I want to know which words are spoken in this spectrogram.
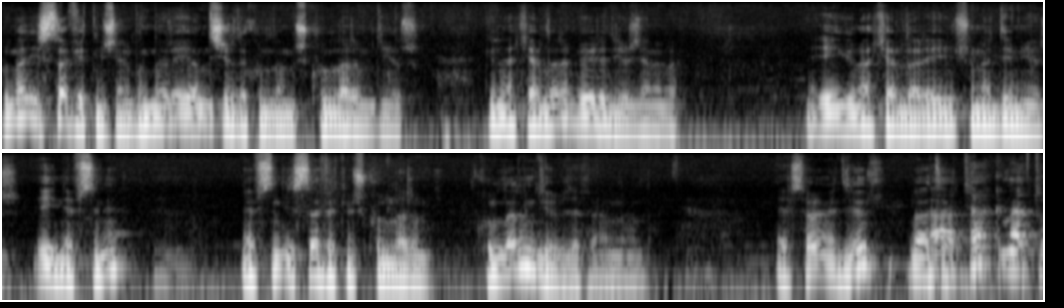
Bunları israf etmiş yani. Bunları yanlış yerde kullanmış kullarım diyor. Günahkarları böyle diyor Cenab-ı Hak. Ey günahkarlar, ey şuna demiyor. Ey nefsini Nefsini israf etmiş kullarım. Kullarım diyor bir defa Allah. E sonra ne diyor? La La tek- teknetu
